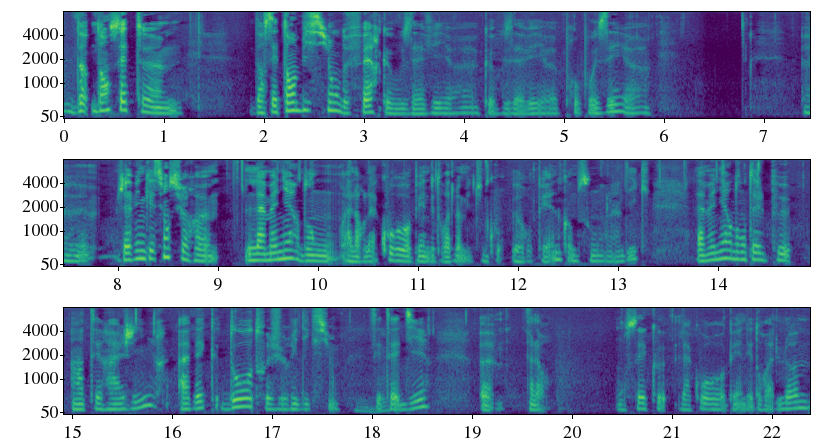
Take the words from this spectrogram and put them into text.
Dans, cette, euh, dans cette ambition de faire que vous avez, euh, que vous avez euh, proposé, j'avais une question sur la manière dont, alors la Cour européenne des droits de l'homme est une Cour européenne, comme son nom l'indique, la manière dont elle peut interagir avec d'autres juridictions. Mhm. C'est-à-dire, alors, on sait que la Cour européenne des droits de l'homme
